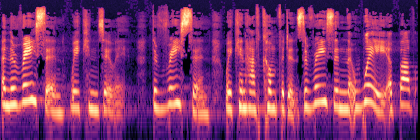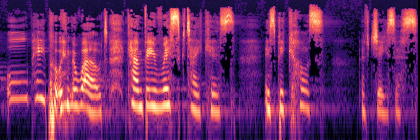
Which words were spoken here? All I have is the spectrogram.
And the reason we can do it, the reason we can have confidence, the reason that we, above all people in the world, can be risk takers is because of Jesus,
